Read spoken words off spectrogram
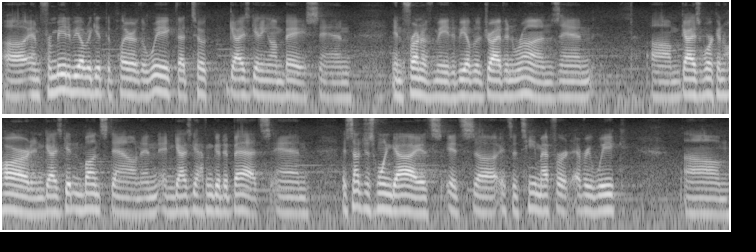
Uh, and for me to be able to get the player of the week, that took guys getting on base and in front of me to be able to drive in runs and um, guys working hard and guys getting bunts down and, and guys having good at bats. And it's not just one guy, it's, it's, uh, it's a team effort every week. Um,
